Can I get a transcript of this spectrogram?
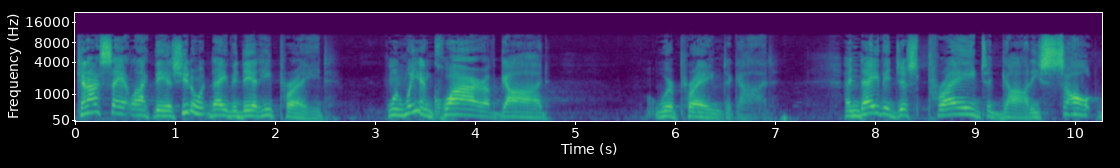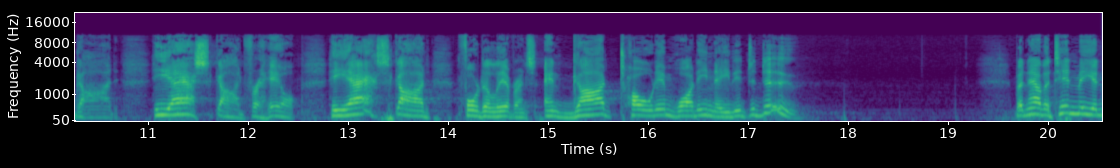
can I say it like this? You know what David did? He prayed. When we inquire of God, we're praying to God. And David just prayed to God. He sought God. He asked God for help. He asked God for deliverance. And God told him what he needed to do. But now the $10 million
